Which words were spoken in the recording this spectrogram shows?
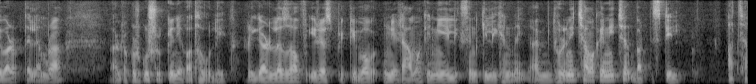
এবার তাহলে আমরা ডক্টর কুশুককে নিয়ে কথা বলি। রিগার্ডলেস অফ ইরেসপেক্টিভ অফ উনি আমাকে নিয়ে লিখছেন কি লিখেন নাই, আমি ধরে নিচ্ছি আমাকে নিচ্ছেন বাট স্টিল আচ্ছা।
